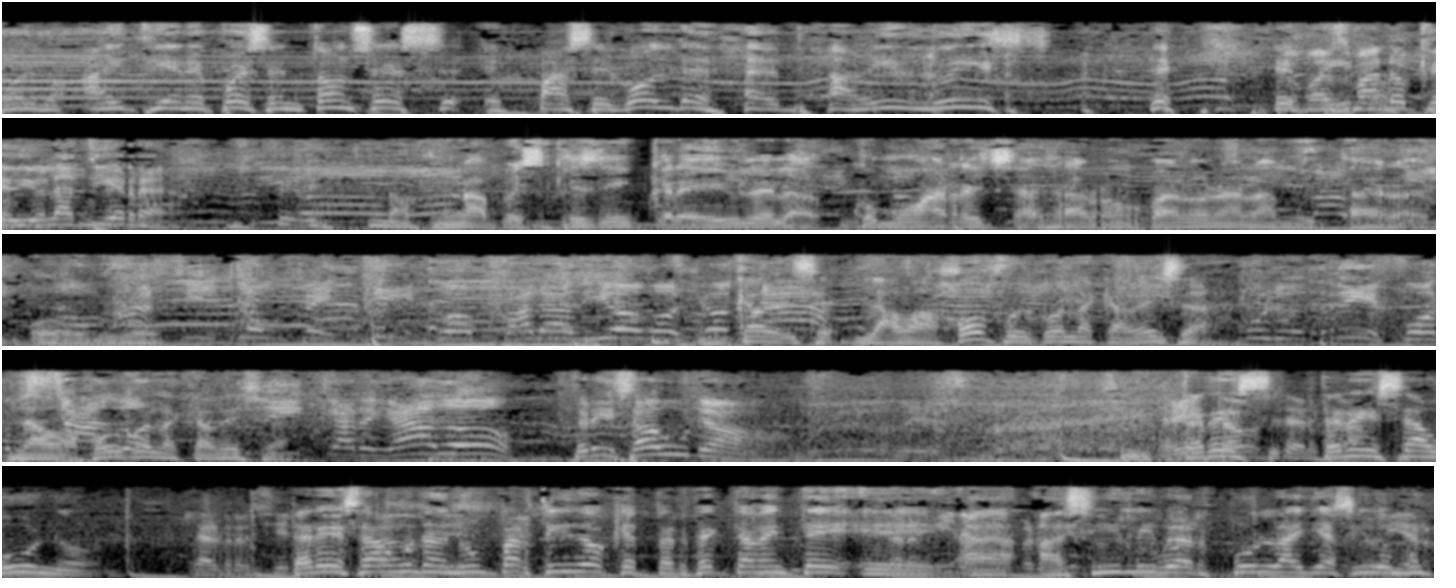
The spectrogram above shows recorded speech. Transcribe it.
Bueno, ahí tiene pues entonces eh, pase gol de David Luis. Lo más malo que dio la tierra. No. No, pues que es increíble la, cómo va a rechazar un balón a la mitad, por Dios. para Diogo Cabeza- La bajó, fue con la cabeza. La bajó con la cabeza. cargado 3 a 1. Sí, Ahí está 3, observando. a 1. 3 a 1 en un partido que perfectamente eh, así Liverpool haya sido mu-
